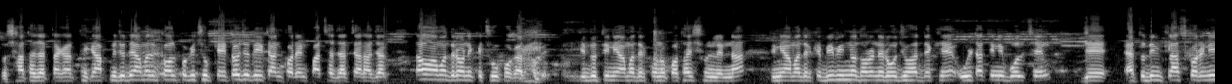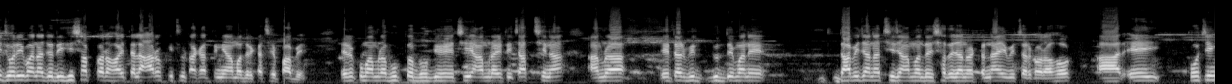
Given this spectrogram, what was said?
তো সাত হাজার টাকার থেকে আপনি যদি আমাদেরকে অল্প কিছু কেটেও যদি রিটার্ন করেন পাঁচ হাজার, চার হাজার, তাও আমাদের অনেক কিছু উপকার হবে। কিন্তু তিনি আমাদের কোনো কথাই শুনলেন না। তিনি আমাদেরকে বিভিন্ন ধরনের অজুহাত দেখে উল্টা তিনি বলছেন যে, এতদিন ক্লাস করেনি, জরিমানা যদি হিসাব করা হয়, তাহলে আরও কিছু টাকা তিনি আমাদের কাছে পাবেন। এরকম আমরা ভুক্তভোগী হয়েছি, আমরা এটি চাচ্ছি না। আমরা এটার বিরুদ্ধে মানে দাবি জানাচ্ছি যে, আমাদের সাথে যেন একটা ন্যায় বিচার করা হোক। আর এই কোচিং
